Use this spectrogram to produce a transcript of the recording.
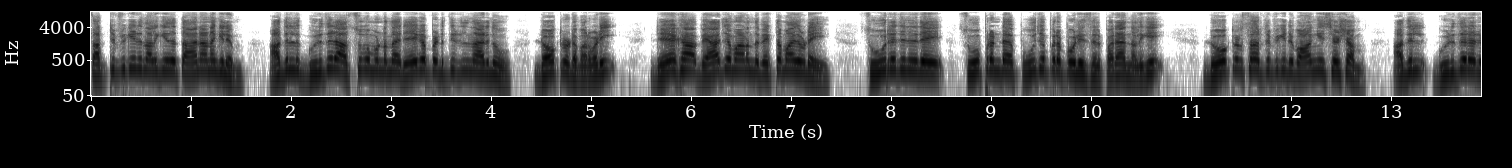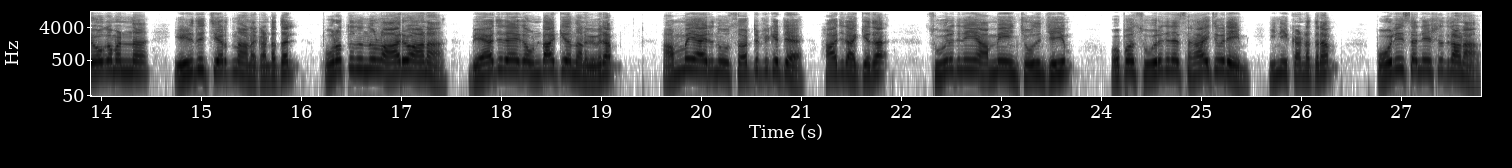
സർട്ടിഫിക്കറ്റ് നൽകിയത് താനാണെങ്കിലും അതിൽ ഗുരുതര അസുഖമുണ്ടെന്ന് രേഖപ്പെടുത്തിയിട്ടില്ലെന്നായിരുന്നു ഡോക്ടറുടെ മറുപടി. രേഖ വ്യാജമാണെന്ന് വ്യക്തമായതോടെ സൂരജിനെതിരെ സൂപ്രണ്ട് പൂജപ്പുര പോലീസിൽ പരാതി നൽകി. ഡോക്ടർ സർട്ടിഫിക്കറ്റ് വാങ്ങിയ ശേഷം അതിൽ ഗുരുതര രോഗമെന്ന് എഴുതി ചേർത്തെന്നാണ് കണ്ടെത്തൽ. പുറത്തുനിന്നുള്ള ആരോ ആണ് വ്യാജരേഖ ഉണ്ടാക്കിയതെന്നാണ് വിവരം. അമ്മയായിരുന്നു സർട്ടിഫിക്കറ്റ് ഹാജരാക്കിയത്. സൂരജിനെയും അമ്മയെയും ചോദ്യം ചെയ്യും. ഒപ്പം സൂരജിനെ സഹായിച്ചവരെയും ഇനി കണ്ടെത്തണം. പോലീസ് അന്വേഷണത്തിലാണ്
